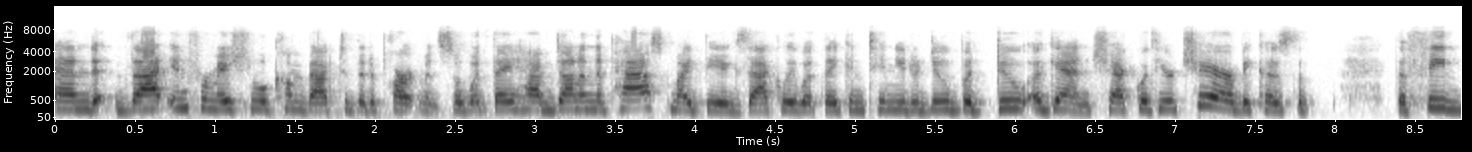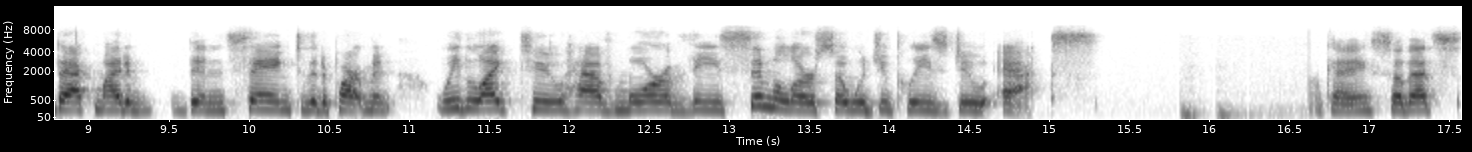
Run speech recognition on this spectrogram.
and that information will come back to the department. So what they have done in the past might be exactly what they continue to do, but do again, check with your chair because the, the feedback might have been saying to the department, we'd like to have more of these similar, so would you please do X? Okay, so that's,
